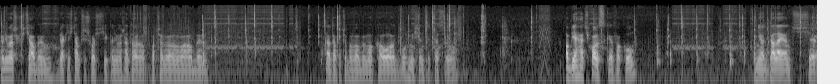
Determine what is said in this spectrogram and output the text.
Ponieważ chciałbym w jakiejś tam przyszłości, ponieważ na to potrzebowałbym na to potrzebowałbym około dwóch miesięcy czasu objechać Polskę wokół nie oddalając się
